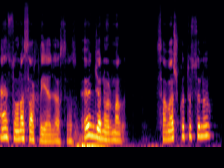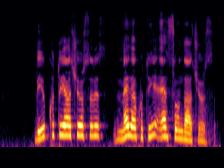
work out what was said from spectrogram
en sona saklayacaksınız. Önce normal savaş kutusunu büyük kutuyu açıyorsunuz. Mega kutuyu en sonda açıyorsunuz.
